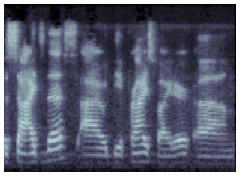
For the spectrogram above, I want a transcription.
besides this, I would be a prize fighter, um,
